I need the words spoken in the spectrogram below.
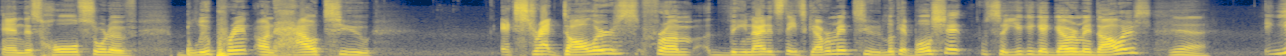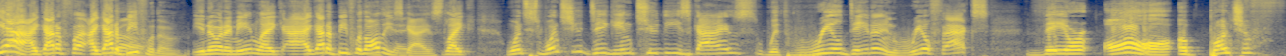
and this whole sort of blueprint on how to extract dollars from the United States government to look at bullshit so you could get government dollars. yeah. Yeah, I gotta fi- I gotta Bro. beef with them. You know what I mean? Like I I gotta beef with all these guys. Like once once you dig into these guys with real data and real facts, they are all a bunch of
